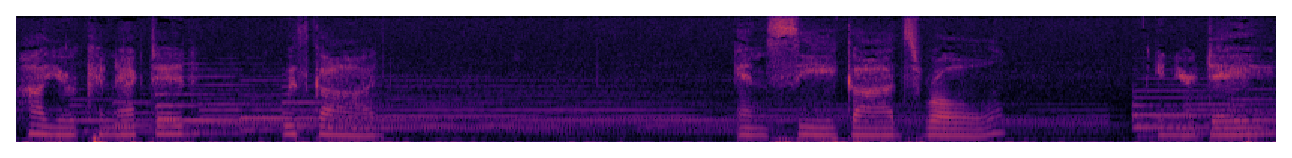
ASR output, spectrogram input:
how you're connected with God and see God's role in your day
